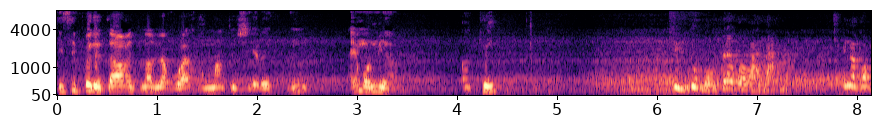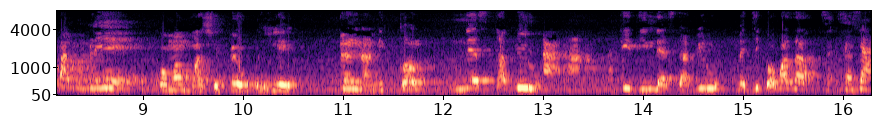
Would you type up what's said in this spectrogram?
D'ici peu de temps, maintenant, je vais voir comment te gérer. Hmm? Et mon ami, hein. Ok. Surtout mon frère Wawaza. Il ne faut pas m'oublier. comment moi je peux oublier un ami comme Nestabiru? Qui dit Nestabiru, mais pourquoi ça C'est- ça.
